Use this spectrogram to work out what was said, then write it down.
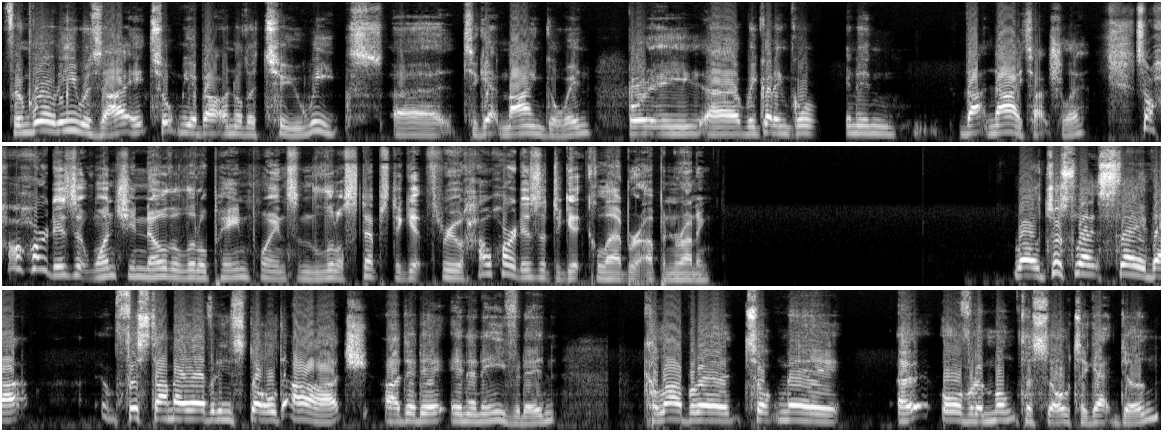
from where he was at, it took me about another two weeks uh, to get mine going. But he, uh, we got him going in that night, actually. So, how hard is it once you know the little pain points and the little steps to get through? How hard is it to get Collabora up and running? Well, just let's say that first time I ever installed Arch, I did it in an evening. Collabora took me uh, over a month or so to get done.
